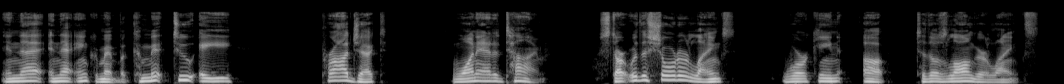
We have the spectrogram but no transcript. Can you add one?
in that in that increment, but commit to a project one at a time. Start with the shorter lengths, working up to those longer lengths.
